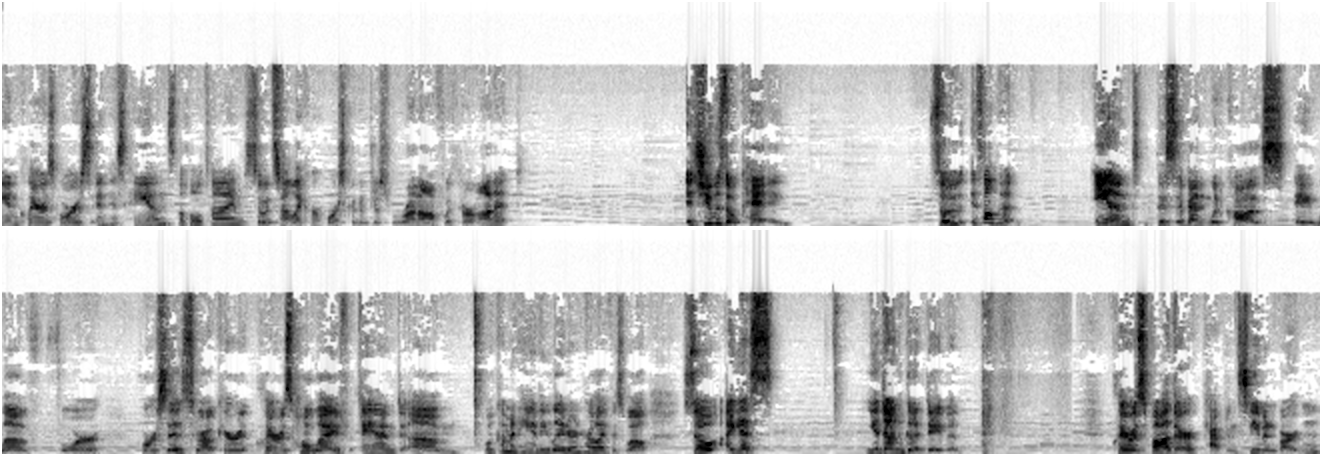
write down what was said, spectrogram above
and Clara's horse in his hands the whole time, so it's not like her horse could have just run off with her on it. And she was okay. So it's all good. And this event would cause a love for horses throughout Clara's whole life and um, would come in handy later in her life as well. So I guess you done good, David. Clara's father, Captain Stephen Barton,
